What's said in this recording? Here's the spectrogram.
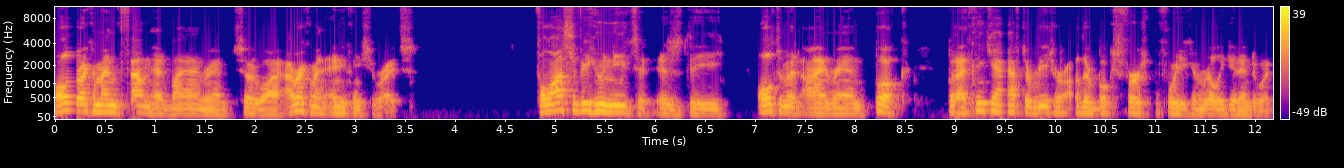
Also recommend Fountainhead by Ayn Rand. So do I. I recommend anything she writes. Philosophy Who Needs It is the ultimate Ayn Rand book, but I think you have to read her other books first before you can really get into it.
